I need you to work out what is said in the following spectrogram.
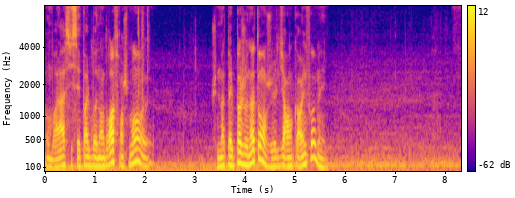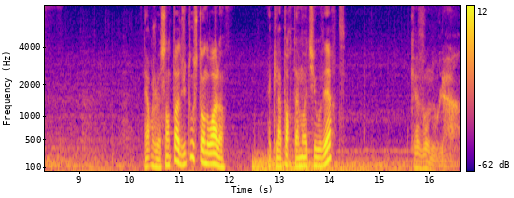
Bon voilà, si c'est pas le bon endroit, franchement, euh, je ne m'appelle pas Jonathan, je vais le dire encore une fois, mais... D'ailleurs, je le sens pas du tout cet endroit-là. Avec la porte à moitié ouverte. Qu'avons-nous là?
